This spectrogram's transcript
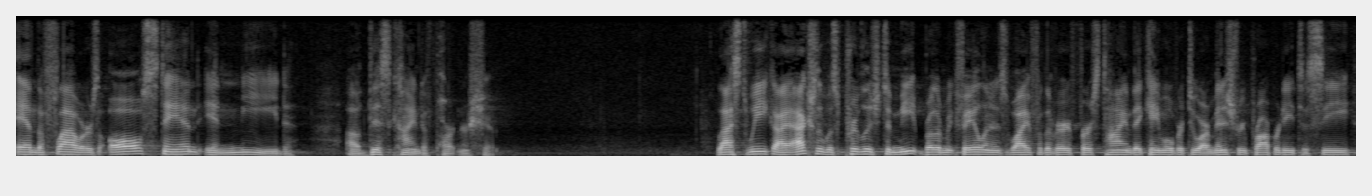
and the Flowers all stand in need of this kind of partnership. Last week, I actually was privileged to meet Brother McPhail and his wife for the very first time. They came over to our ministry property to see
